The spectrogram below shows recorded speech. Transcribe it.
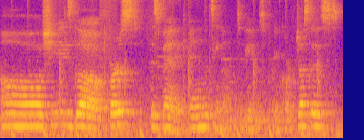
Uh, she's the first Hispanic and Latina to be in the Supreme Court of Justice.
